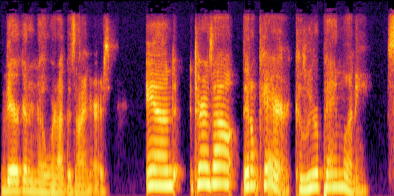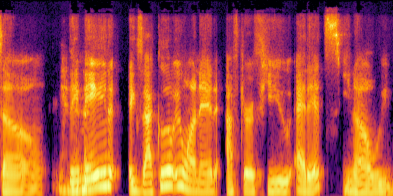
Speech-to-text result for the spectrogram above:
they're going to know we're not designers. And it turns out they don't care because we were paying money. So they made exactly what we wanted after a few edits. You know, we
